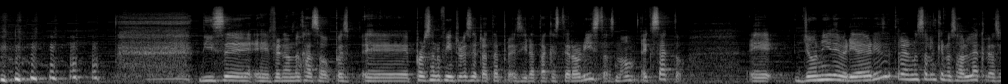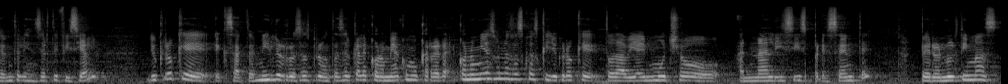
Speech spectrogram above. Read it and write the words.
dice eh, Fernando Jasso, pues eh, person of interest se trata de predecir ataques terroristas, no? Exacto. Eh, Johnny debería deberías de traernos alguien que nos hable de la creación de inteligencia artificial. Yo creo que exacto. Emilio Rosas pregunta acerca de la economía como carrera. Economía es una de esas cosas que yo creo que todavía hay mucho análisis presente, pero en últimas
